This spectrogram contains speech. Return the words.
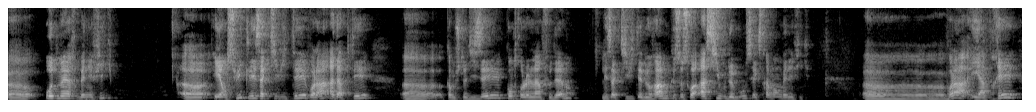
eau de mer bénéfique, et ensuite les activités voilà adaptées euh, comme je te disais, contre le lymphodème, les activités de rame, que ce soit assis ou debout, c'est extrêmement bénéfique. Euh, voilà, et après,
